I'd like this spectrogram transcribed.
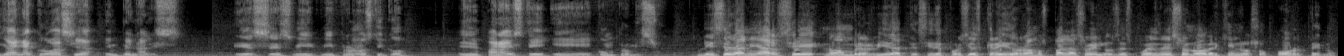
gana Croacia en penales. Ese es mi, pronóstico eh, para este eh, compromiso. Dice Dani Arce, no hombre, olvídate, si de por sí es creído Ramos Palazuelos, después de eso no va a haber quien lo soporte, ¿no?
